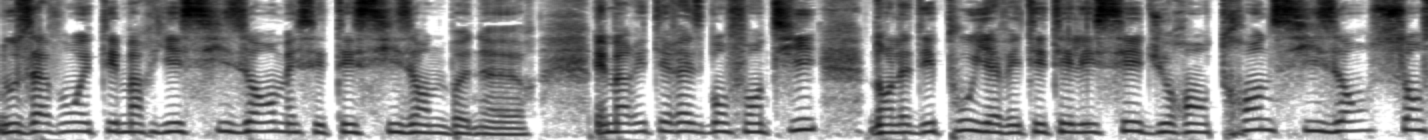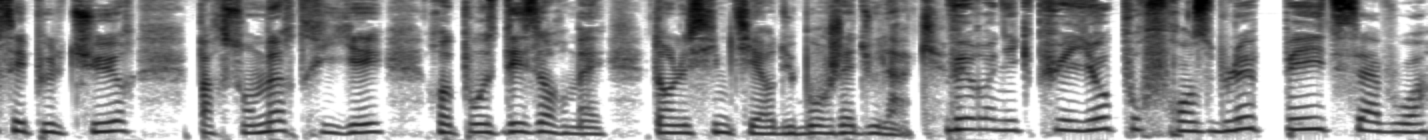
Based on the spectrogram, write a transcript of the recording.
Nous avons été mariés six ans, mais c'était six ans de bonheur. Et Marie-Thérèse Bonfanti, dont la dépouille avait été laissée durant 36 ans sans sépulture par son meurtrier, pose désormais dans le cimetière du Bourget du Lac. Véronique Pueyo pour France Bleu, Pays de Savoie.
